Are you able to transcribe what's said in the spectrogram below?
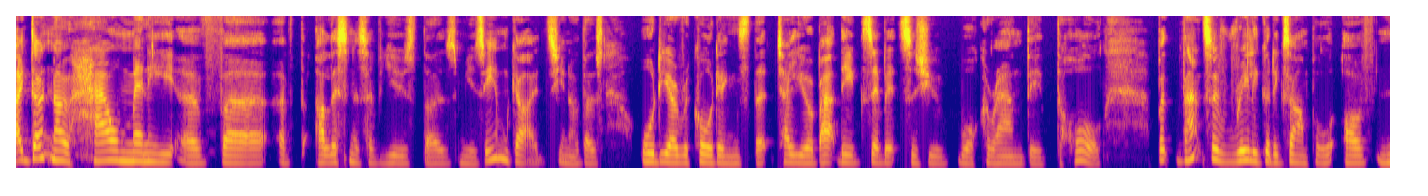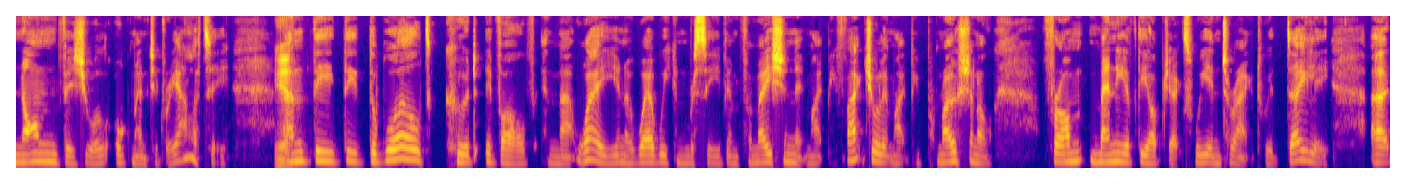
I don't know how many of, uh, of our listeners have used those museum guides, you know, those audio recordings that tell you about the exhibits as you walk around the, the hall. But that's a really good example of non-visual augmented reality. Yeah. And the, the the world could evolve in that way, you know, where we can receive information. It might be factual, it might be promotional from many of the objects we interact with daily. Uh,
